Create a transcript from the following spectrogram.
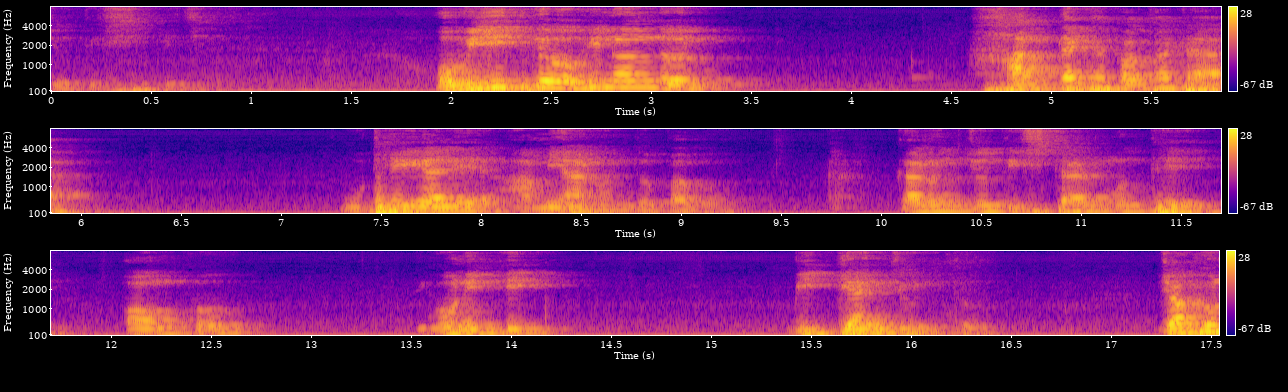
জ্যোতিষ শিখেছি। অভিজিৎকে অভিনন্দন, হাত দেখা কথাটা উঠে গেলে আমি আনন্দ পাব, কারণ জ্যোতিষটার মধ্যে অঙ্ক, গণিতিক, বিজ্ঞান জড়িত। যখন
